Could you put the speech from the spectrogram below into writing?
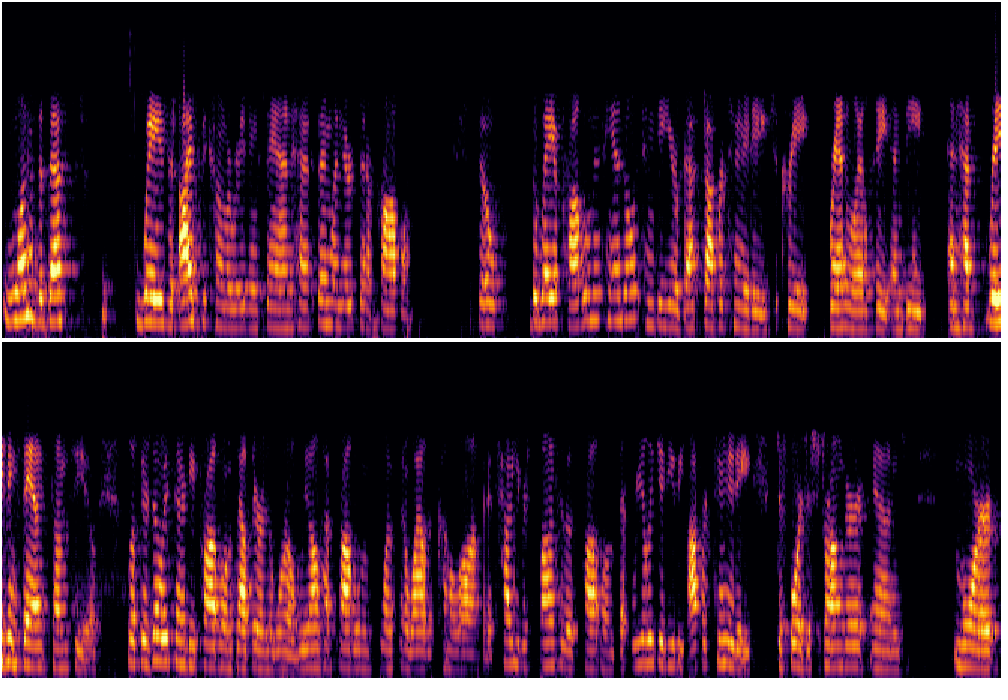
One of the best ways that I've become a raving fan has been when there's been a problem. So the way a problem is handled can be your best opportunity to create brand loyalty and be and have raving fans come to you. Look, there's always going to be problems out there in the world. We all have problems once in a while that come along, but it's how you respond to those problems that really give you the opportunity to forge a stronger and more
